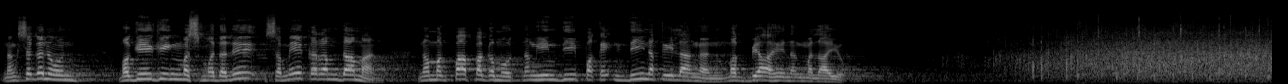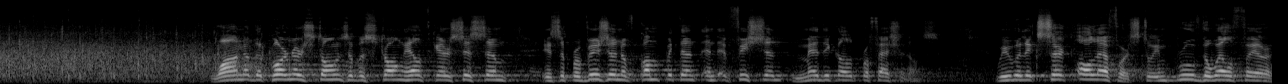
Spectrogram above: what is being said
Nang sa ganun, magiging mas madali sa may karamdaman na magpapagamot nang hindi, pa, hindi na kailangan magbiyahe ng malayo. One of the cornerstones of a strong healthcare system is the provision of competent and efficient medical professionals. We will exert all efforts to improve the welfare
